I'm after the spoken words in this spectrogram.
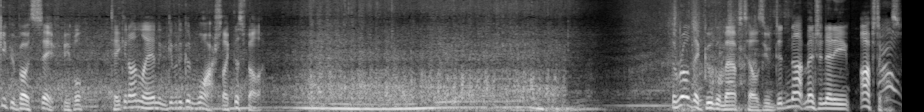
Keep your boat safe, people. Take it on land and give it a good wash like this fella. The road that Google Maps tells you did not mention any obstacles.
